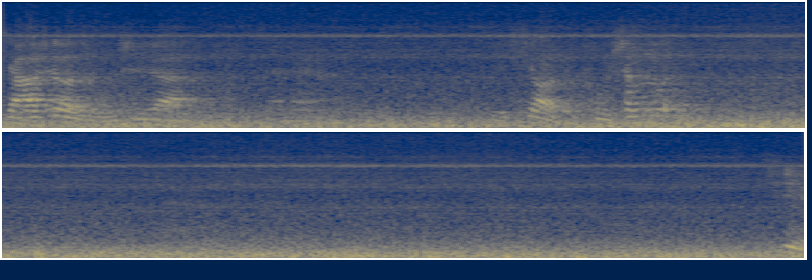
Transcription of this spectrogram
这个迦叶祖师啊，就笑着出声了。气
